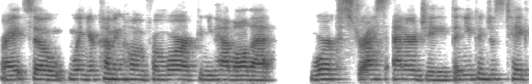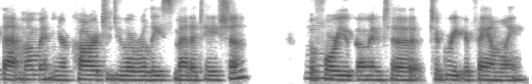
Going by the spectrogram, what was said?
right? So when you're coming home from work and you have all that work stress energy, then you can just take that moment in your car to do a release meditation before you go into to greet your family.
